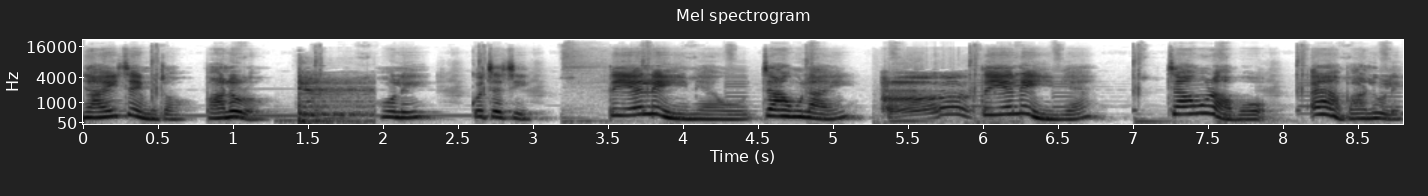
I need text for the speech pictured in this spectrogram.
ညာကြီးချိန်မတော်ဘာလို့တော့ဟိုလေကိုချက်ကြီး တရေလင်ရင်မြန်ကိုကြားဘူးလားယင်တရဲလင်ရင်ပြန်ကြားမှုတာပေါ့အဲ့ဒါဘာလို့လဲ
